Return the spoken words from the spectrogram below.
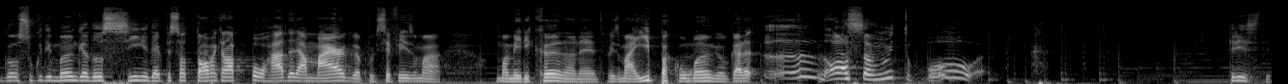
igual suco de manga docinho. Daí a pessoa toma aquela porrada de amarga porque você fez uma, uma americana, né? Fez uma IPA com manga. O cara, "Ah, nossa, muito boa. Triste.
